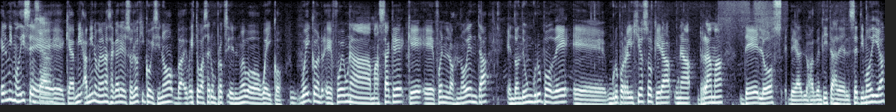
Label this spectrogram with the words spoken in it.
Él mismo dice O sea- eh, que a mí, a mí no me van a sacar el zoológico y si no, va- esto va a ser un el nuevo Waco. Waco eh, fue una masacre que eh, fue en los 90, en donde un grupo de eh, un grupo religioso que era una rama de los, de los adventistas del séptimo día,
